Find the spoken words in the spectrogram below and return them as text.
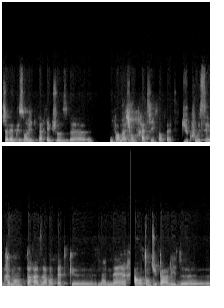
J'avais plus envie de faire quelque chose de une formation pratique en fait. Du coup, c'est vraiment par hasard en fait que ma mère a entendu parler de,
